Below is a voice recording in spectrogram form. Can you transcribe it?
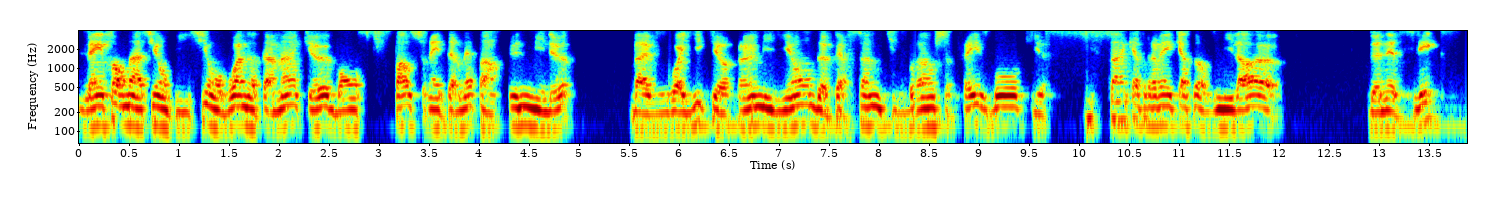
l'information. Puis ici, on voit notamment que, bon, ce qui se passe sur Internet en une minute, ben, vous voyez qu'il y a un million de personnes qui se branchent sur Facebook, il y a 694 000 heures de Netflix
